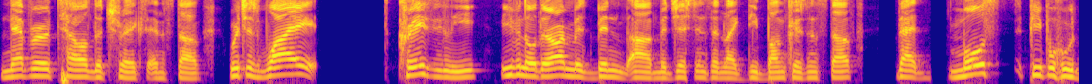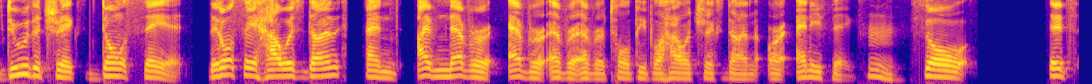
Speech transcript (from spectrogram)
never tell the tricks and stuff, which is why crazily, even though there are been uh, magicians and like debunkers and stuff, that most people who do the tricks don't say it. They don't say how it's done. And I've never, ever, ever, ever told people how a trick's done or anything. Hmm. So it's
